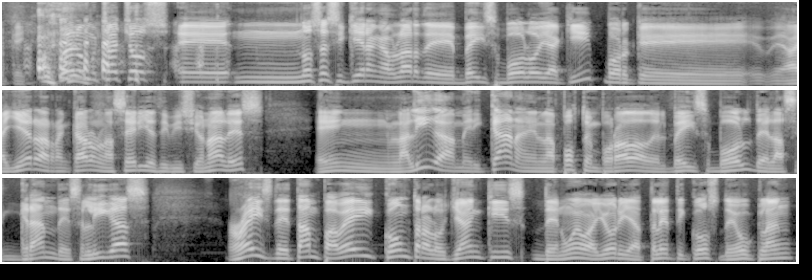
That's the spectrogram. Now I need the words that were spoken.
ok. Bueno, muchachos, eh, mm, no sé si quieran hablar de béisbol hoy aquí, porque ayer arrancaron las series divisionales en la Liga Americana, en la postemporada del béisbol de las grandes ligas. Rays de Tampa Bay contra los Yankees de Nueva York y Atléticos de Oakland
